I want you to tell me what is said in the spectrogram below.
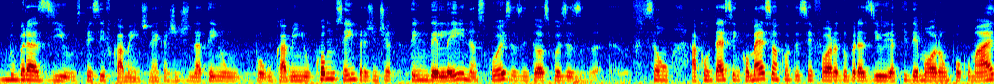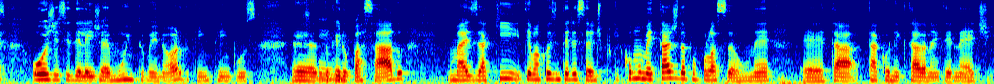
do Brasil especificamente, né? Que a gente ainda tem um, um caminho, como sempre, a gente tem um delay nas coisas, então as coisas eh, são acontecem, começam a acontecer fora do Brasil e aqui demoram um pouco mais. Hoje esse delay já é muito menor do que em tempos uh, do que no passado. Mas aqui tem uma coisa interessante, porque como metade da população, né, é, tá, tá conectada na internet,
